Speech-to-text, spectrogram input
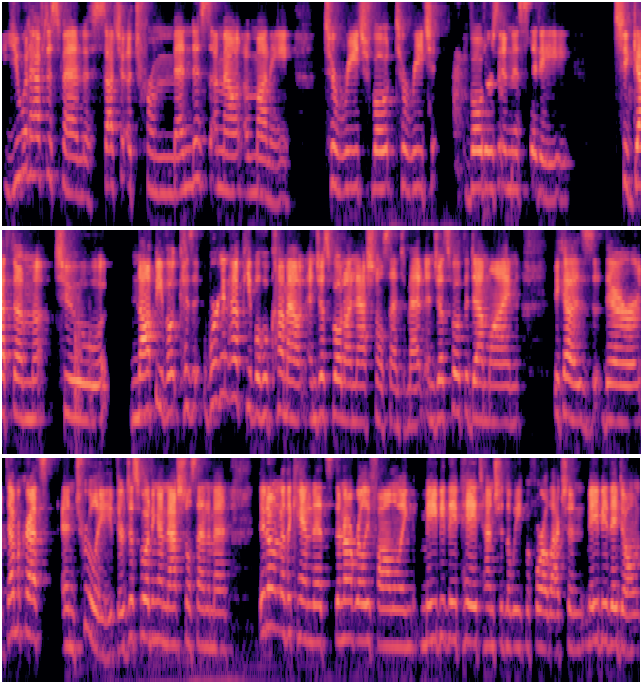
you would have to spend such a tremendous amount of money to reach vote to reach voters in this city to get them to not be vote because we're going to have people who come out and just vote on national sentiment and just vote the dem line because they're democrats and truly they're just voting on national sentiment. They don't know the candidates. They're not really following. Maybe they pay attention the week before election. Maybe they don't.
